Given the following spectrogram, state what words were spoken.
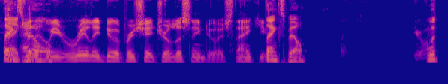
Thanks, and Bill. We really do appreciate your listening to us. Thank you. Thanks, Bill. Let,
